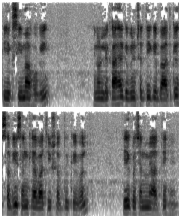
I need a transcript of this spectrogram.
की एक सीमा होगी। इन्होंने लिखा है कि विंशति के बाद के सभी संख्यावाची शब्द केवल एक वचन में आते हैं।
